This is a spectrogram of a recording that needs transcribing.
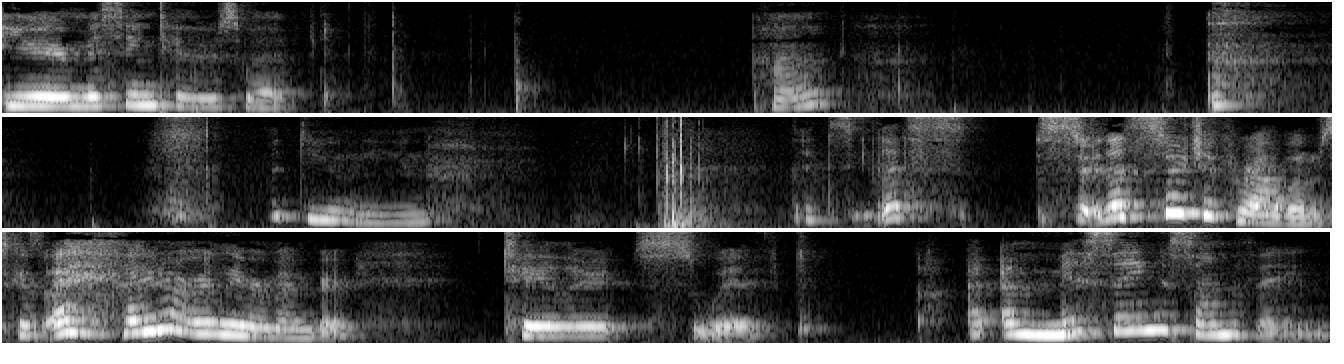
You're missing Taylor Swift. Huh? what do you mean? Let's see. Let's let's search up problems because I I don't really remember. Taylor Swift. I, I'm missing something.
